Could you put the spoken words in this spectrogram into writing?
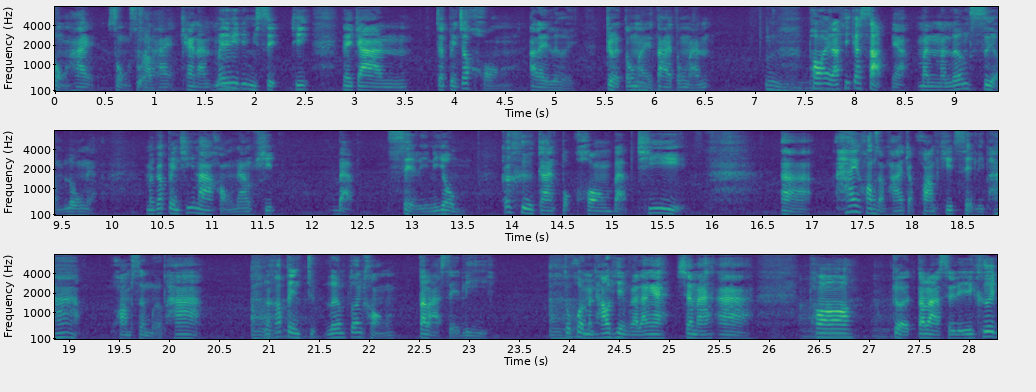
ส่งให้ส่งส่วครันบให้ แค่นั้นไม่ได้มีสิทธิ์ที่ในการจะเป็นเจ้าของอะไรเลย เกิดตรงไหนอืมตายตรงนั้นอืมพอไอ้ลัทธิกษัตริย์เนี่ยมันมันเริ่มเสื่อมลงเนี่ย มันก็เป็นที่มาของแนวคิดแบบเสรีนิยม ก็คือการปกครองแบบที่อ่าให้ความสำคัญกับความคิดเสรีภาพ ความเสมอภาคอ่าแล้วก็เป็นจุดเริ่มต้นของตลาดเสรีอ่า ทุกคนมันเท่าเทียมกันแล้วไงใช่ไหมอ่า พอเกิดตลาดเสรีขึ้น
